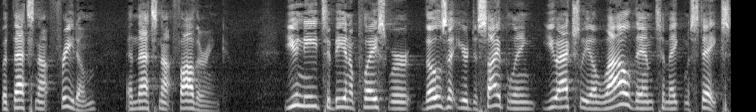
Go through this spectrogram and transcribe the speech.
but that's not freedom, and that's not fathering. You need to be in a place where those that you're discipling, you actually allow them to make mistakes.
